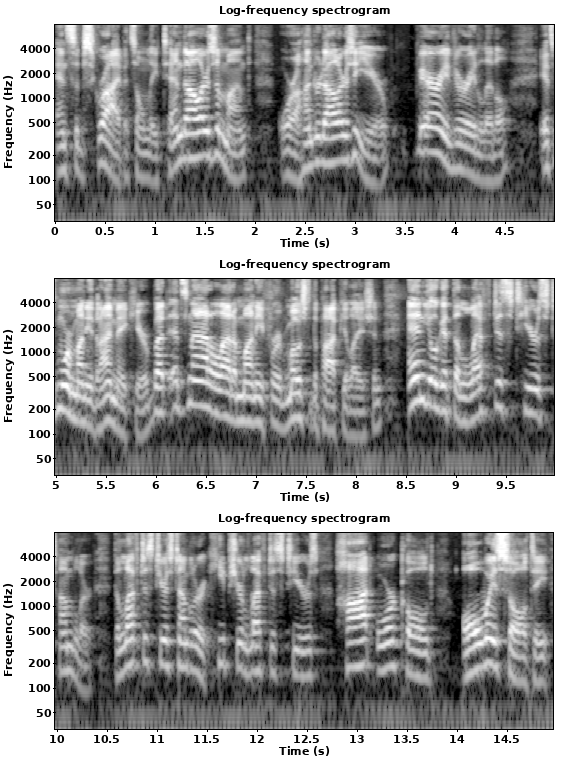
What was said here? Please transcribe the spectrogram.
and subscribe. It's only $10 a month or $100 a year. Very, very little. It's more money than I make here, but it's not a lot of money for most of the population. And you'll get the Leftist Tears Tumbler. The Leftist Tears Tumbler keeps your leftist tears hot or cold, always salty.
